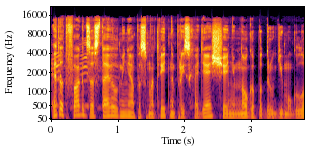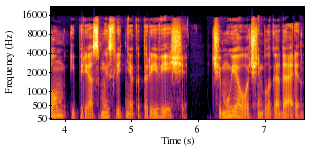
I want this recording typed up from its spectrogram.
Этот факт заставил меня посмотреть на происходящее немного под другим углом и переосмыслить некоторые вещи, чему я очень благодарен.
